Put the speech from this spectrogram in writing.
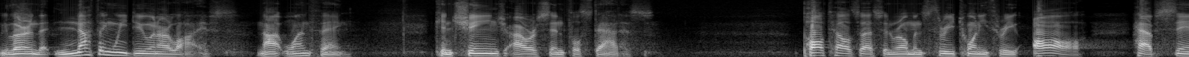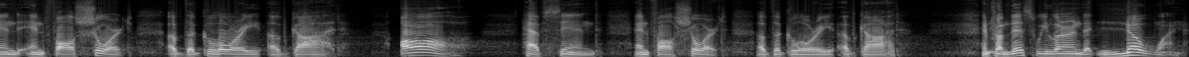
we learn that nothing we do in our lives, not one thing, can change our sinful status. Paul tells us in Romans 3:23, all have sinned and fall short of the glory of God. All have sinned and fall short of the glory of God. And from this we learn that no one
